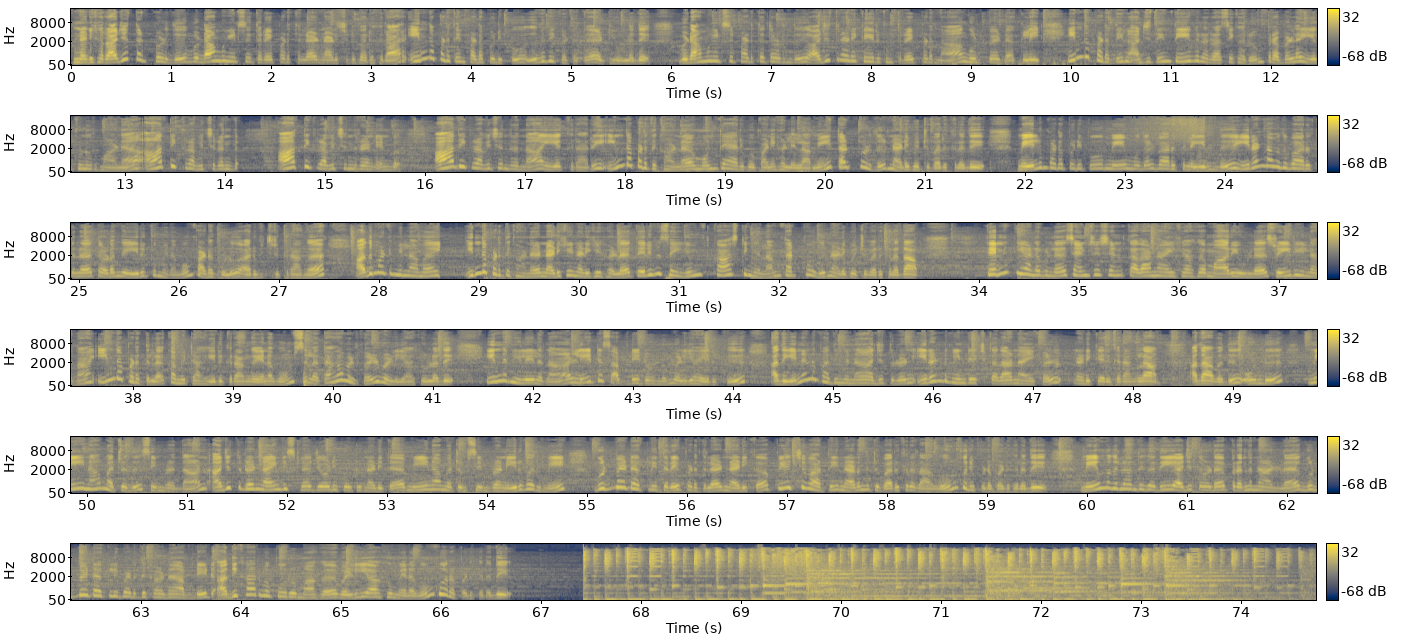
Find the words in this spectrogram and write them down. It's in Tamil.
நடிகர் அஜித் தற்பொழுது விடாமுயற்சி திரைப்படத்தில் நடிச்சிட்டு வருகிறார். இந்த படத்தின் படப்பிடிப்பு இறுதிக்கட்டத்தை எட்டியுள்ளது. விடாமுயற்சி படத்தை தொடர்ந்து அஜித் நடிக்க இருக்கும் திரைப்படம் தான் குட் பை டக்லி இந்த படத்தின் அஜித்தின் தீவிர ரசிகரும் பிரபல இயக்குனருமான ஆதிக் ரவிச்சந்திரன் ஆதிக் ரவிச்சந்திரன் என்ப ஆதிக் ரவிச்சந்திரன் தான் இயக்குறாரு. இந்த படத்துக்கான முன் தயாரிப்பு பணிகள் எல்லாமே தற்பொழுது நடைபெற்று வருகிறது. மேலும் படப்பிடிப்பு மே முதல் வாரத்தில் இருந்து இரண்டாவது வாரத்தில் தொடங்க இருக்கும் எனவும் படக்குழு அறிவிச்சிருக்கிறாங்க. அது மட்டும் இல்லாமல் இந்த படத்துக்கான நடிகை நடிகைகளை தெரிவு செய்யும் காஸ்டிங் எல்லாம் தற்போது நடைபெற்று வருகிறதா? தென்னிந்திய அளவில் சென்சேஷன் கதாநாயகியாக மாறியுள்ள ஸ்ரீலீலா தான் இந்த படத்தில் கமிட் ஆகியிருக்கிறாங்க எனவும் சில தகவல்கள் வெளியாகியுள்ளது. இந்த நிலையில தான் லேட்டஸ்ட் அப்டேட் ஒன்றும் வெளியாகிருக்கு அது என்னென்னு பார்த்தீங்கன்னா அஜித்துடன் இரண்டு விண்டேஜ் கதாநாயகிகள் நடிக்க இருக்கிறாங்களாம். அதாவது ஒன்று மீனா மற்றது சிம்ரன் தான். அஜித்துடன் நைன்டிஸில் ஜோடி போட்டு நடித்த மீனா மற்றும் சிம்ரன் இருவருமே குட் பை டக்லி திரைப்படத்தில் நடிக்க பேச்சுவார்த்தை நடந்துட்டு வருகிறதாகவும் குறிப்பிடப்படுகிறது. மே முதலாம் தேதி அஜித்தோட பிறந்த நாளில் குட் பை டக்லி படத்துக்கான அப்டேட் அதிக அதிகாரப்பூர்வமாக வெளியாகும் எனவும் கூறப்படுகிறது.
